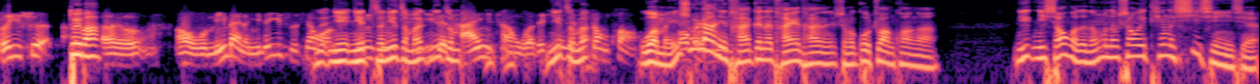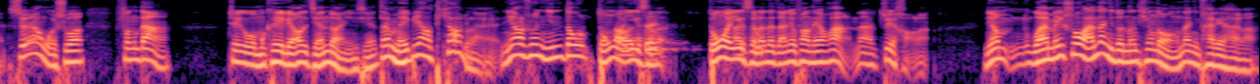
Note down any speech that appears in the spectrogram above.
所以是，对吧？呃，哦，我明白了，你的意思，像我，你你你怎么你怎么谈一谈我的你怎么状况？我没说让你谈，跟他谈一谈什么过状况啊？你你小伙子能不能稍微听得细心一些？虽然我说风大，这个我们可以聊的简短一些，但没必要跳着来。你要说您都懂我意思了，懂我意思了，那咱就放电话，那最好了。你要我还没说完呢，你都能听懂，那你太厉害了。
